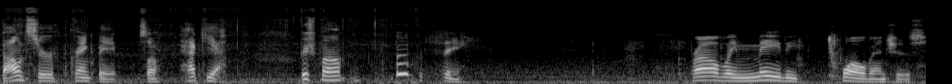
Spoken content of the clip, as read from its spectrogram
bouncer crankbait. So heck yeah. Fish bump. Boop. Let's see. Probably maybe 12 inches.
